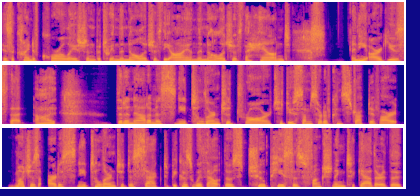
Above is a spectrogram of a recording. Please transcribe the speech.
is a kind of correlation between the knowledge of the eye and the knowledge of the hand. And he argues that, uh, that anatomists need to learn to draw or to do some sort of constructive art, much as artists need to learn to dissect, because without those two pieces functioning together, the,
